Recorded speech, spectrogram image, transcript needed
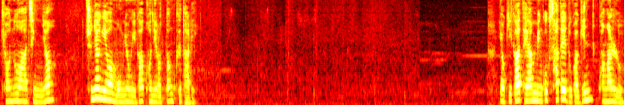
견우와 직녀, 춘향이와 몽룡이가 거닐었던 그 다리. 여기가 대한민국 4대 누각인 광안루.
